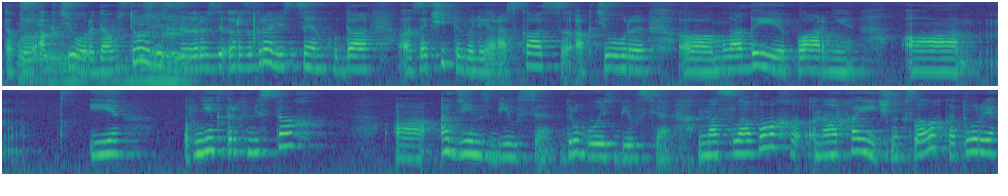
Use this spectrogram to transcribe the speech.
такой устроили, актеры, да, устроили, разыграли. разыграли сценку, да, зачитывали рассказ актеры, э, молодые парни. А, и в некоторых местах а, один сбился, другой сбился, на словах, на архаичных словах, которые,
